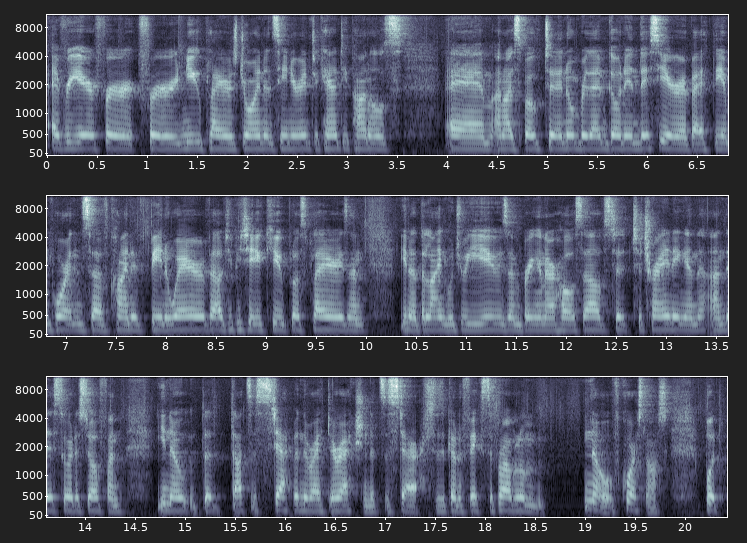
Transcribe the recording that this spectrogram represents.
every year for for new players joining senior intercounty panels. Um, and I spoke to a number of them going in this year about the importance of kind of being aware of LGBTQ plus players and you know the language we use and bringing our whole selves to, to training and, and this sort of stuff. And you know the, that's a step in the right direction. It's a start. Is it going to fix the problem? No, of course not. But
